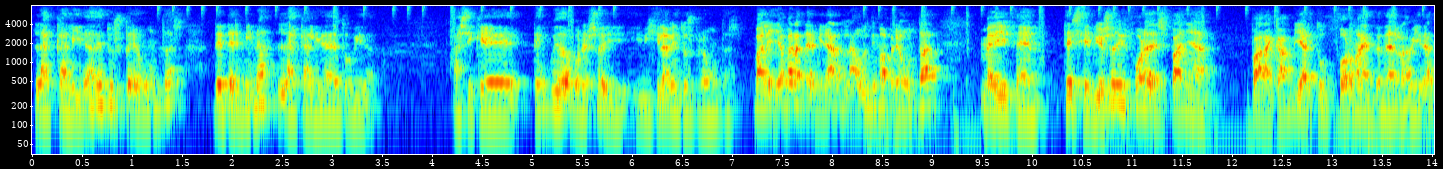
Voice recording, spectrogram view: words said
la calidad de tus preguntas determina la calidad de tu vida. Así que ten cuidado con eso y, vigila bien tus preguntas. Vale, ya para terminar, la última pregunta. Me dicen, ¿te sirvió salir fuera de España para cambiar tu forma de entender la vida?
